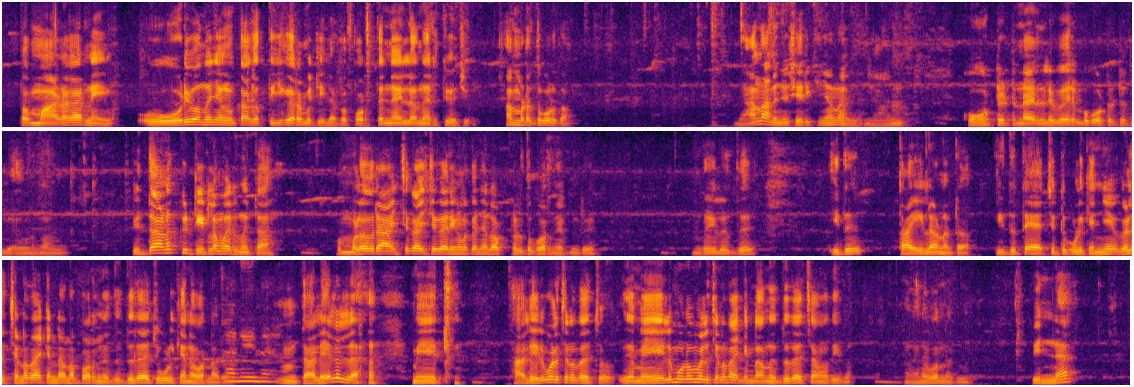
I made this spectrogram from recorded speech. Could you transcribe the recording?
ഇപ്പം മഴ കാരണേ ഓടി വന്ന് ഞങ്ങൾക്ക് അകത്തേക്ക് കയറാൻ പറ്റിയില്ല. അപ്പോൾ പുറത്ത് തന്നെ എല്ലാം നിരത്തി വെച്ചു. അമ്മയുടെ അടുത്ത് കൊടുക്കാം. ഞാൻ നനഞ്ഞു. ശരിക്കും ഞാൻ നനഞ്ഞു. ഞാൻ കോട്ട് ഇട്ടിട്ടുണ്ടായിരുന്നില്ല. വരുമ്പോൾ കോട്ട് ഇട്ടിട്ടില്ല. അതുകൊണ്ട് നനഞ്ഞു. ഇതാണ് കിട്ടിയിട്ടുള്ള മരുന്നിട്ടാ നമ്മൾ ഒരാഴ്ച കഴിച്ച കാര്യങ്ങളൊക്കെ ഞാൻ ഡോക്ടറെ അടുത്ത് പറഞ്ഞിട്ടുണ്ട്. എന്തായാലും ഇത് ഇത് തൈലാണ് കേട്ടോ. ഇത് തേച്ചിട്ട് കുളിക്കാൻ. ഇനി വെളിച്ചെണ്ണ തേക്കണ്ടെന്നാണ് പറഞ്ഞത്. ഇത് തേച്ച് കുളിക്കാനാ പറഞ്ഞത്. തലയിലല്ല. മേത്ത്. തലയിൽ വെളിച്ചെണ്ണ തേച്ചോ? മേൽ മുഴുവൻ വെളിച്ചെണ്ണ തേക്കണ്ടെന്ന് ഇത് തേച്ചാൽ മതി അങ്ങനെ പറഞ്ഞിട്ടുണ്ട്. പിന്നെ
